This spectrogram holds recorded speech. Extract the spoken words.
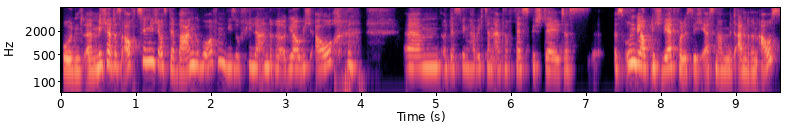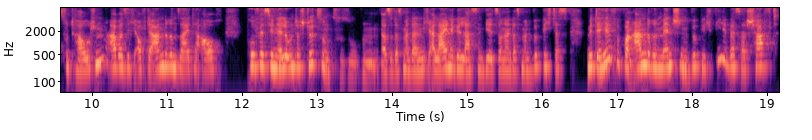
Und äh, mich hat das auch ziemlich aus der Bahn geworfen, wie so viele andere, glaube ich, auch. Ähm, und deswegen habe ich dann einfach festgestellt, dass es unglaublich wertvoll ist, sich erstmal mit anderen auszutauschen, aber sich auf der anderen Seite auch professionelle Unterstützung zu suchen. Also, dass man dann nicht alleine gelassen wird, sondern dass man wirklich das mit der Hilfe von anderen Menschen wirklich viel besser schafft,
